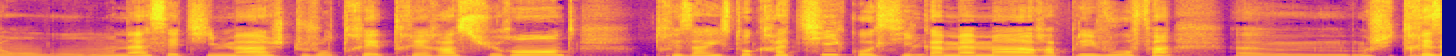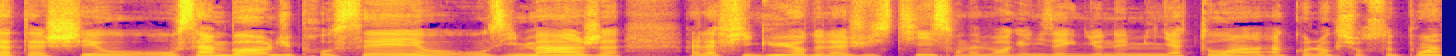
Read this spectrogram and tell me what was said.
on, on, a cette image toujours très, très rassurante très aristocratique aussi quand même. Hein. Rappelez-vous, enfin, euh, moi, je suis très attachée au, symbole du procès, aux, images, à la figure de la justice. On avait organisé avec Lionel Mignato un, colloque sur ce point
